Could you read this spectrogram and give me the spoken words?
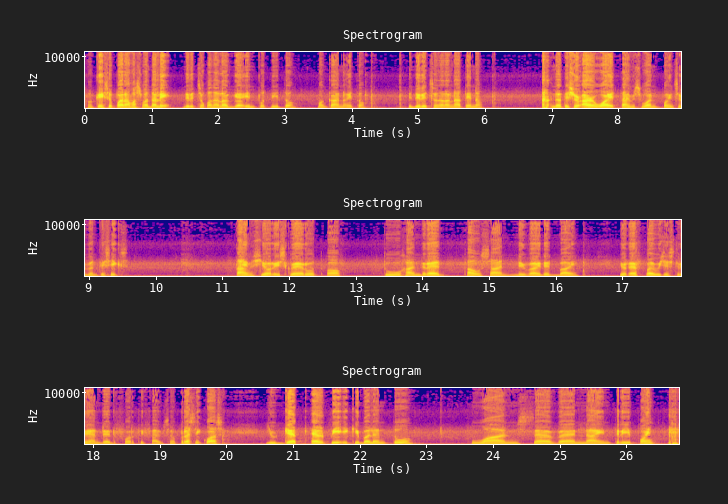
Okay, so para mas madali, diretso ka na lang input dito. Magkano ito? Idiretso na lang natin, no? That is your RY times 1.76 times your square root of 200,000 divided by your FY which is 345. So, press equals, you get LP equivalent to 1793 point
